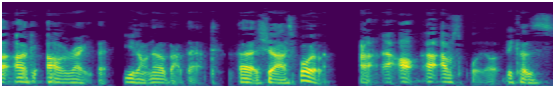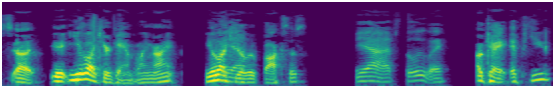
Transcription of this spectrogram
Okay. Uh, okay. All right. You don't know about that. Uh, should I spoil it? Uh, I'll, I'll spoil it because, uh, you, you like your gambling, right? You like Yeah. your loot boxes. Yeah, absolutely. Okay. If you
